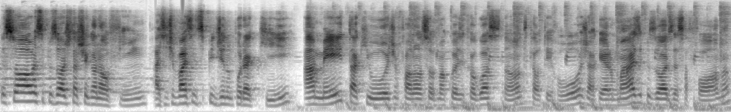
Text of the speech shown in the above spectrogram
Pessoal, esse episódio está chegando ao fim. A gente vai se despedindo por aqui. A May tá aqui hoje falando sobre uma coisa que eu gosto tanto, que é o terror. Já quero mais episódios dessa forma.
